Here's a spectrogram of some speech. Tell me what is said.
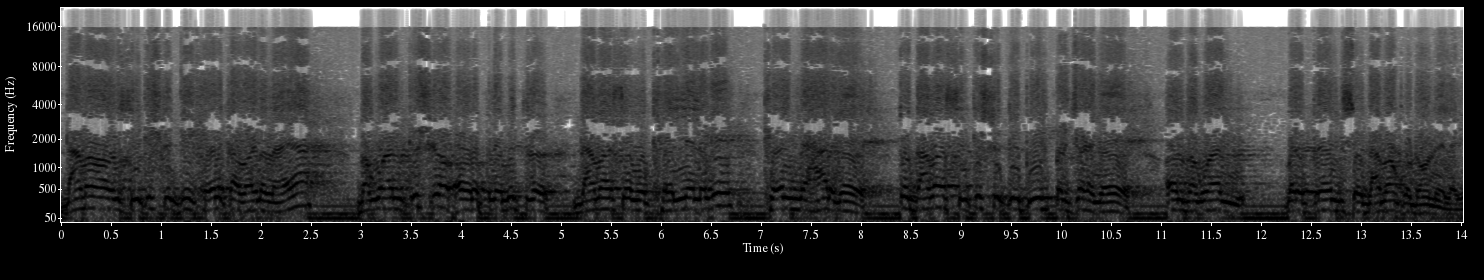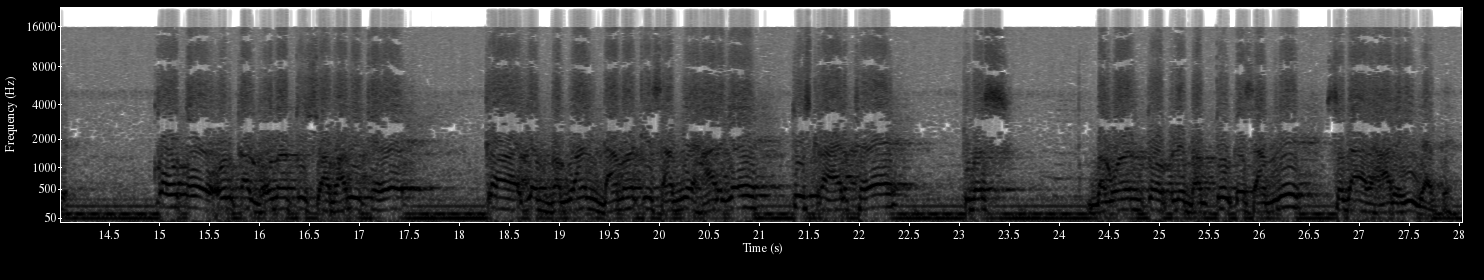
दामा और श्री कृष्ण के खेल का वर्णन आया। भगवान कृष्ण और अपने मित्र दामा से वो खेलने लगे, खेल में हार गए। तो दामा श्री कृष्ण की पीठ पर चढ़ गए और भगवान बड़े प्रेम से दामा को ढोने लगे। कहो तो उनका ढोना तो स्वाभाविक है का जब भगवान दामा के सामने हार गए तो उसका अर्थ है कि बस भगवान तो अपने भक्तों के सामने सदा हार ही जाते हैं।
